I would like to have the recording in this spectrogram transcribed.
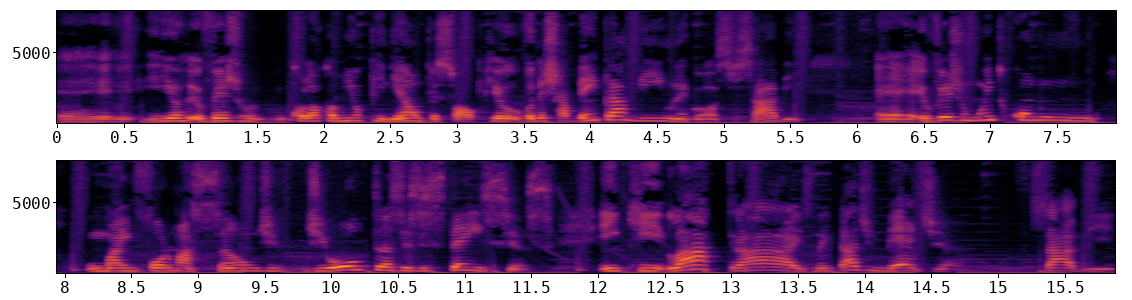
É, e eu, eu, vejo, eu coloco a minha opinião, pessoal, porque eu vou deixar bem para mim o negócio, sabe? É, eu vejo muito como um, uma informação de, de outras existências, em que lá atrás, na Idade Média, sabe?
